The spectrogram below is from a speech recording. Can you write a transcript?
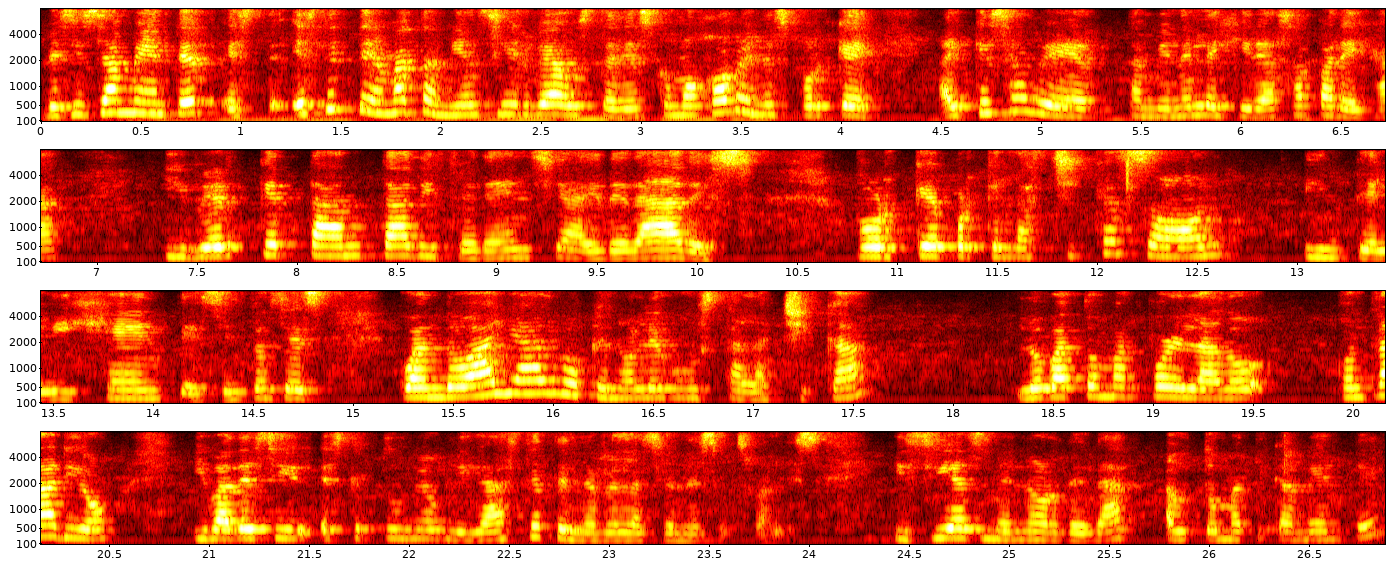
Precisamente este, este tema también sirve a ustedes como jóvenes porque hay que saber también elegir a esa pareja y ver qué tanta diferencia hay de edades. ¿Por qué? Porque las chicas son inteligentes. Entonces, cuando hay algo que no le gusta a la chica, lo va a tomar por el lado contrario y va a decir, es que tú me obligaste a tener relaciones sexuales. Y si es menor de edad, automáticamente,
